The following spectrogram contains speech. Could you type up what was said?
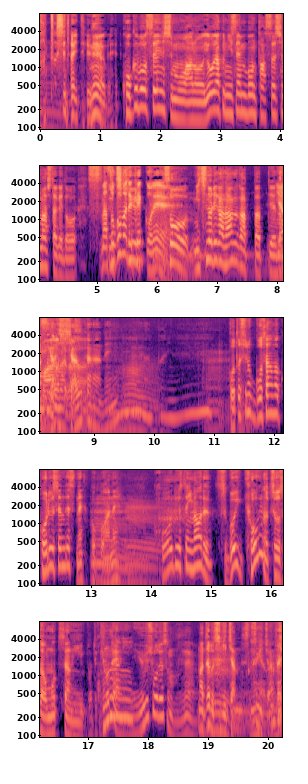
パッとしないっていうかね。ね。、国母選手もあのようやく2000本達成しましたけど、まあそこまで結構ね。そう道のりが長かったっていうのもありまししちゃうからね、やっぱりね。今年の誤算は交流戦ですねここはね交流戦今まですごい競技の強さを持ってたのにこ去年んなに優勝ですもんね。まあ全部スギちゃんですね。スギちゃん。やっ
